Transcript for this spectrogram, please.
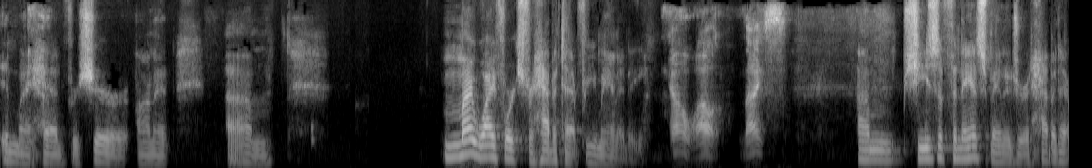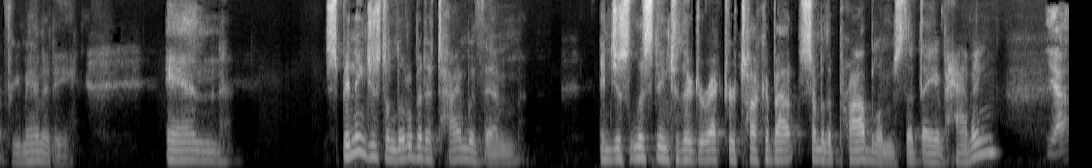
in my head for sure on it. Um, my wife works for Habitat for Humanity. Oh wow, nice. Um, she's a finance manager at Habitat for Humanity. And spending just a little bit of time with them and just listening to their director talk about some of the problems that they have having. Yeah.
